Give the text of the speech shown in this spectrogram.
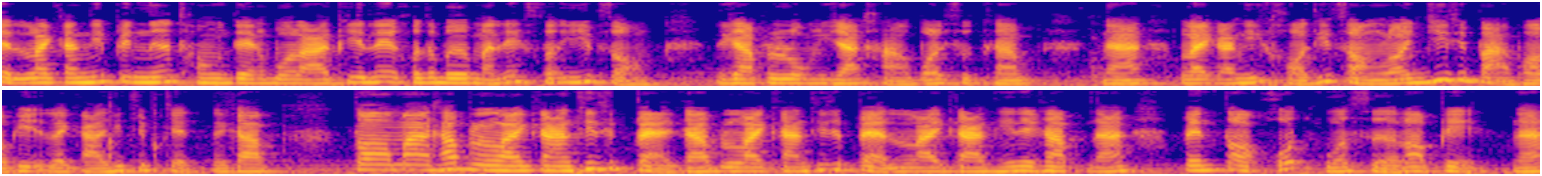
17 รายการนี้เป็นเนื้อทองแดงโบราณพี่เลขโคตรเบอร์หมายเลข22นะครับลงยาขาวบริสุทธิ์ครับนะรายการนี้ขอที่ 220 บาทพอพี่รายการที่ 17 นะครับ ต่อมาครับรายการที่ 18ครับรายการที่ 18 รายการนี้นะครับนะเป็นต่อโคดหัวเสือรอบพี่นะ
